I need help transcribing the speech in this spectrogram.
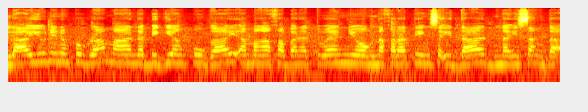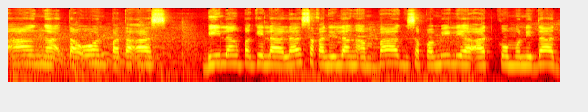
Layunin ng programa na bigyang pugay ang mga kabanatuenyong nakarating sa edad na isang daang taon pataas bilang pagkilala sa kanilang ambag sa pamilya at komunidad.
